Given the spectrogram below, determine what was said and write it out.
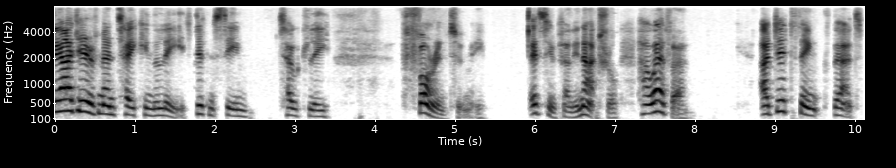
the idea of men taking the lead didn't seem totally foreign to me. It seemed fairly natural. However, I did think that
